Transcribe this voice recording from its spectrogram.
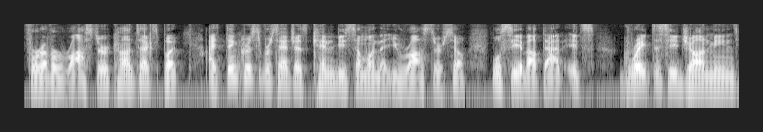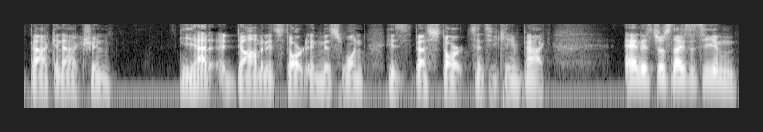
forever roster context. But I think Christopher Sanchez can be someone that you roster, so we'll see about that. It's great to see John Means back in action. He had a dominant start in this one, his best start since he came back. And it's just nice to see him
